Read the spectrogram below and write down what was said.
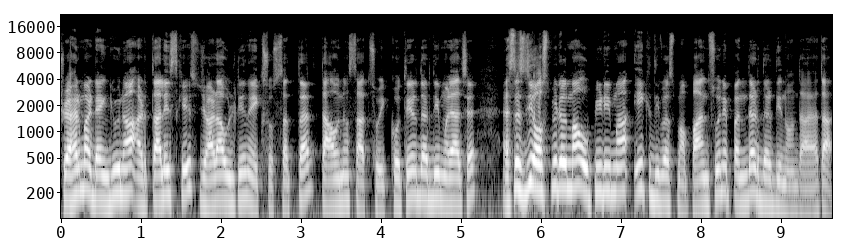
શહેરમાં ડેન્ગ્યુના અડતાલીસ કેસ, ઝાડા ઉલટીને એકસો સત્તર, તાવના સાતસો એકોતેર દર્દી મળ્યા છે. એસએસજી હોસ્પિટલમાં ઓપીડીમાં એક દિવસમાં પાંચસો ને પંદર દર્દી નોંધાયા હતા.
